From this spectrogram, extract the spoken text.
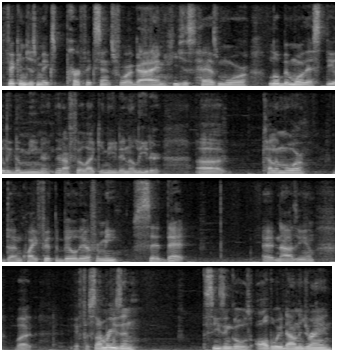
Ficken just makes perfect sense for a guy, and he just has more, a little bit more of that steely demeanor that I feel like you need in a leader. Uh, Kellen Moore doesn't quite fit the bill there for me. Said that ad nauseum, but if for some reason the season goes all the way down the drain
